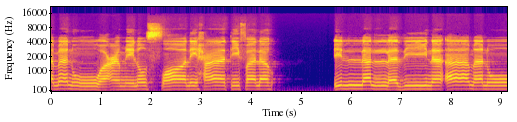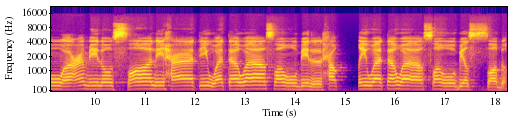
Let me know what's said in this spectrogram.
آمنوا وعملوا الصالحات فله إلا الذين آمنوا وعملوا الصالحات وتواصوا بالحق وتواصوا بالصبر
